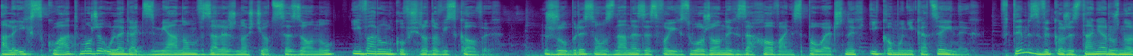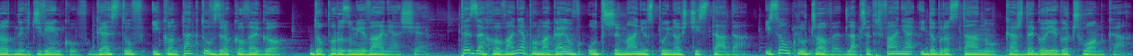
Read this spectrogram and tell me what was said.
ale ich skład może ulegać zmianom w zależności od sezonu i warunków środowiskowych. Żubry są znane ze swoich złożonych zachowań społecznych i komunikacyjnych, w tym z wykorzystania różnorodnych dźwięków, gestów i kontaktu wzrokowego do porozumiewania się. Te zachowania pomagają w utrzymaniu spójności stada i są kluczowe dla przetrwania i dobrostanu każdego jego członka.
